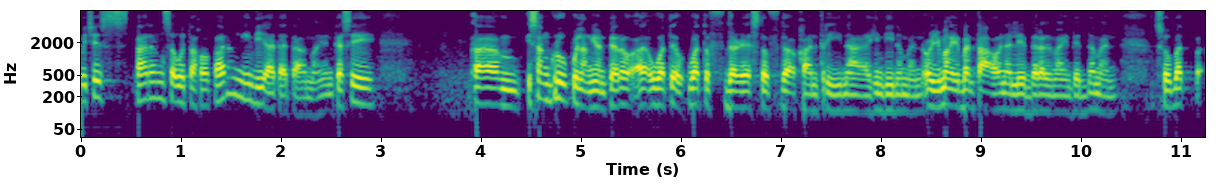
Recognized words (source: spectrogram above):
Which is, parang sa utak ko, parang hindi ata tama yun. Kasi, um, isang grupo lang yun, pero uh, what, what of the rest of the country na hindi naman, or yung mga ibang tao na liberal-minded naman. So, but pa-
